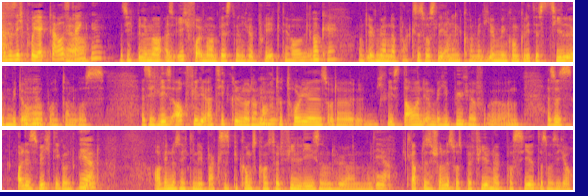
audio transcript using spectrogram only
Also sich Projekte ausdenken? Ja. Also ich bin immer, also ich fahre immer am besten, wenn ich halt Projekte habe Okay. und irgendwie an der Praxis was lernen kann, wenn ich irgendwie ein konkretes Ziel irgendwie da Mhm. habe und dann was. Also ich lese auch viele Artikel oder mache Mhm. Tutorials oder ich lese dauernd irgendwelche Bücher. Und also ist alles wichtig und gut. Ja. Aber wenn du es nicht in die Praxis bekommst, kannst du halt viel lesen und hören. Und Ja. Ich glaube, das ist schon das, was bei vielen halt passiert, dass man sich auch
